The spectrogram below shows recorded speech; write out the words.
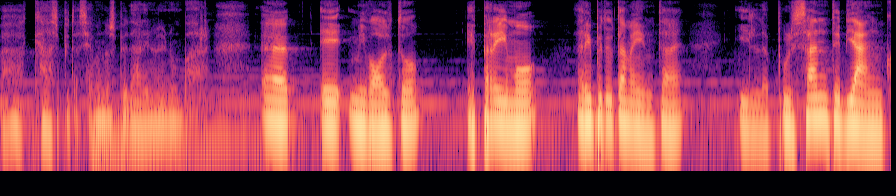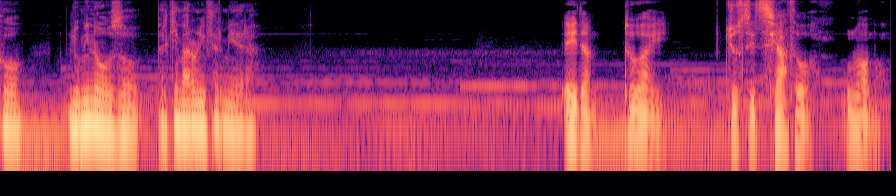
ah, caspita, siamo in ospedale, non in un bar. Eh, e mi volto e premo ripetutamente il pulsante bianco luminoso per chiamare un'infermiera. Aidan, tu hai giustiziato un uomo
